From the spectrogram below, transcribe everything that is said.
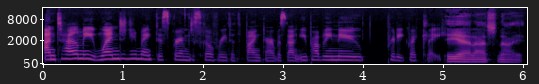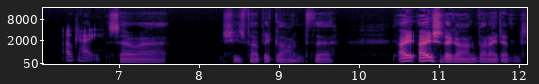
And tell me, when did you make this grim discovery that the bank card was gone? You probably knew pretty quickly. Yeah, last night. Okay. So uh, she's probably gone to the. I, I should have gone, but I didn't.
